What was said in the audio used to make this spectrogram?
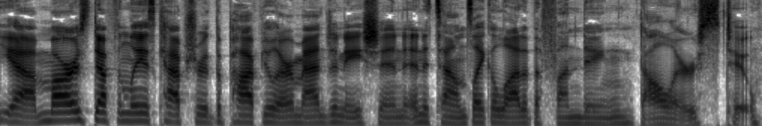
Yeah, Mars definitely has captured the popular imagination, and it sounds like a lot of the funding dollars too.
